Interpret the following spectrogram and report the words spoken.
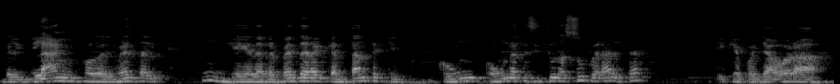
del glam o del metal, Mm, que de repente eran cantantes que con, un- con una tesitura súper alta y que pues ya ahora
